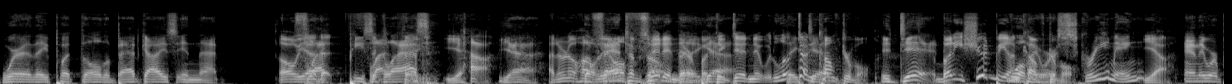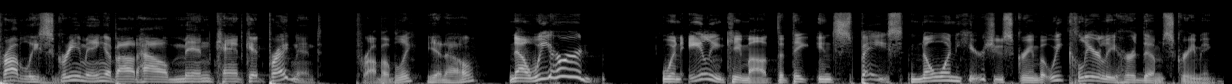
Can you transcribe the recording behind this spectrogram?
where they put the, all the bad guys in that Oh yeah, that piece of glass. thing. Yeah, Yeah, I don't know how The they all Phantom fit Zone, in there, the- but they did, and it looked They did. uncomfortable. It did, But he should be well, uncomfortable. they were screaming. Yeah. and they were probably screaming about how men can't get pregnant. Probably. You know, Now we heard when Alien came out that they in space no one hears you scream, but we clearly heard them screaming.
